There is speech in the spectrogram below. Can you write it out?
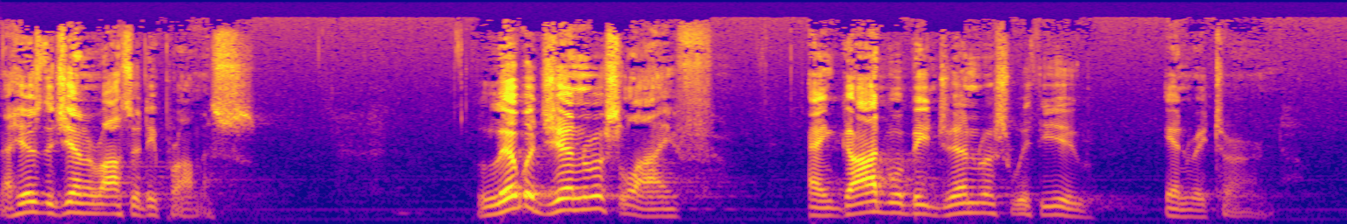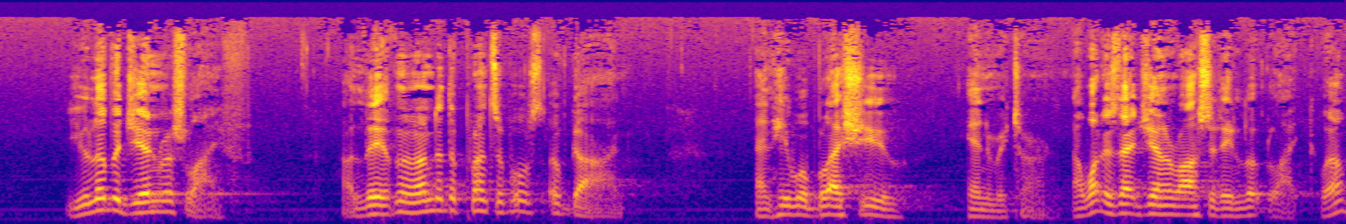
Now, here's the generosity promise live a generous life, and God will be generous with you in return. You live a generous life, uh, living under the principles of God, and He will bless you in return. Now, what does that generosity look like? Well,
